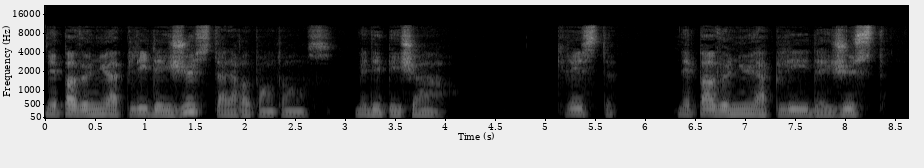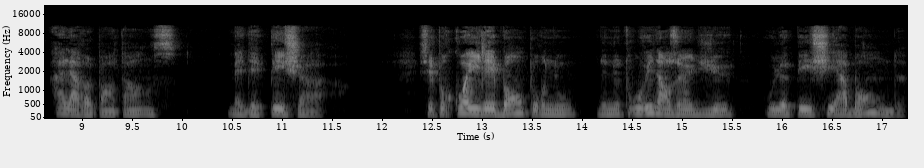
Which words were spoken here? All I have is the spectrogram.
n'est pas venu appeler des justes à la repentance, mais des pécheurs. Christ n'est pas venu appeler des justes à la repentance, mais des pécheurs. C'est pourquoi il est bon pour nous de nous trouver dans un lieu où le péché abonde,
